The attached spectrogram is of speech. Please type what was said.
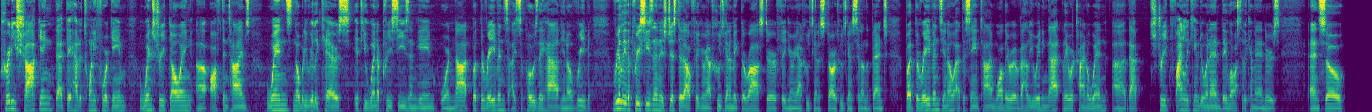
Pretty shocking that they had a 24 game win streak going. Uh, oftentimes, wins, nobody really cares if you win a preseason game or not. But the Ravens, I suppose they have. You know, re- really the preseason is just about figuring out who's going to make the roster, figuring out who's going to start, who's going to sit on the bench. But the Ravens, you know, at the same time, while they were evaluating that, they were trying to win. Uh, that streak finally came to an end. They lost to the Commanders. And so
